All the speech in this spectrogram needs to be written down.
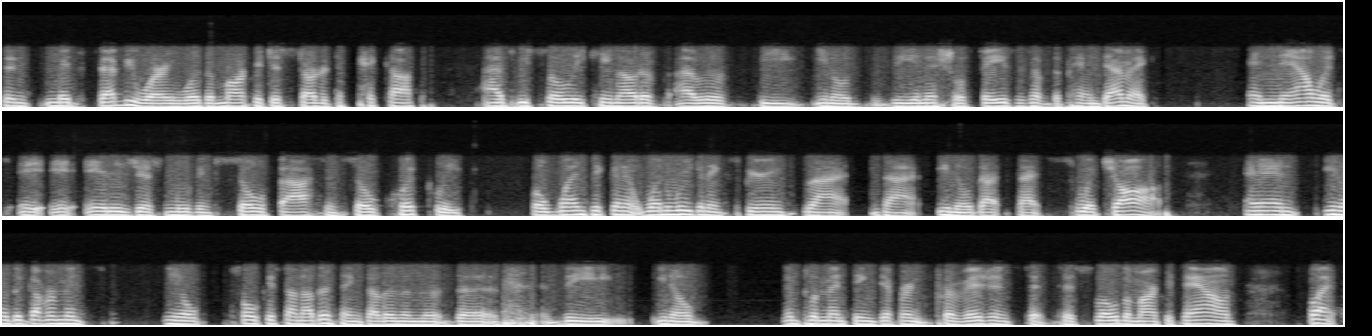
since mid February, where the market just started to pick up as we slowly came out of out of the you know the initial phases of the pandemic, and now it's it, it is just moving so fast and so quickly. But when's it gonna when are we gonna experience that that you know that that switch off? And you know the government's you know focused on other things other than the the the you know implementing different provisions to, to slow the market down. But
